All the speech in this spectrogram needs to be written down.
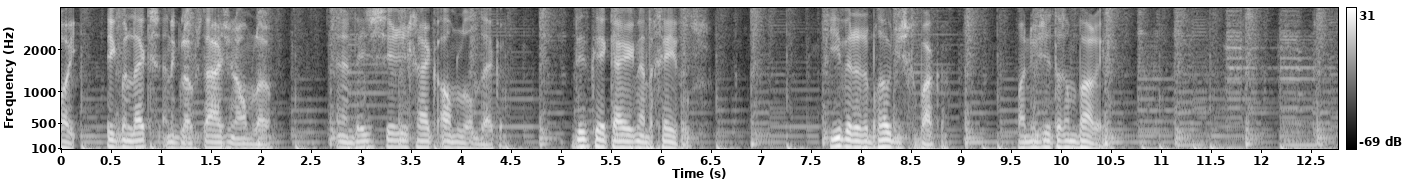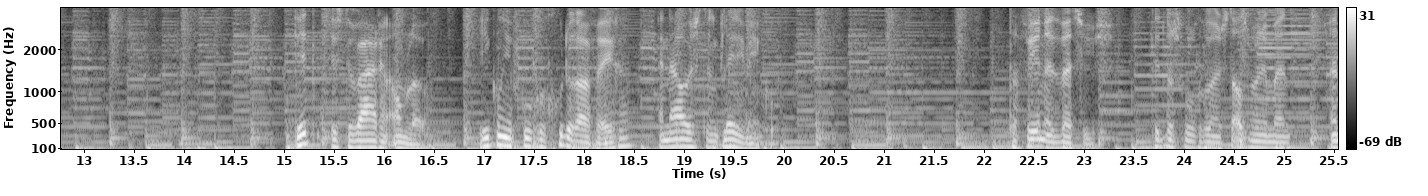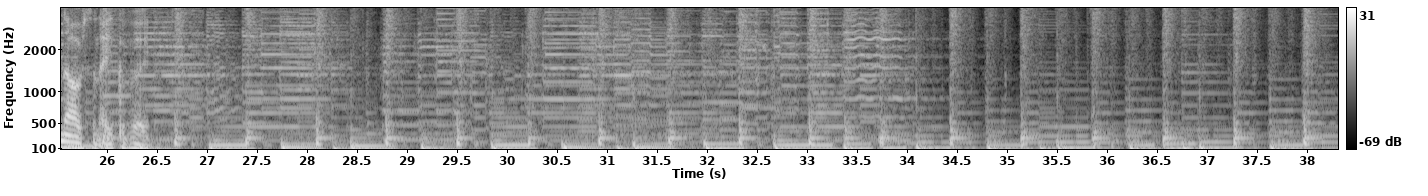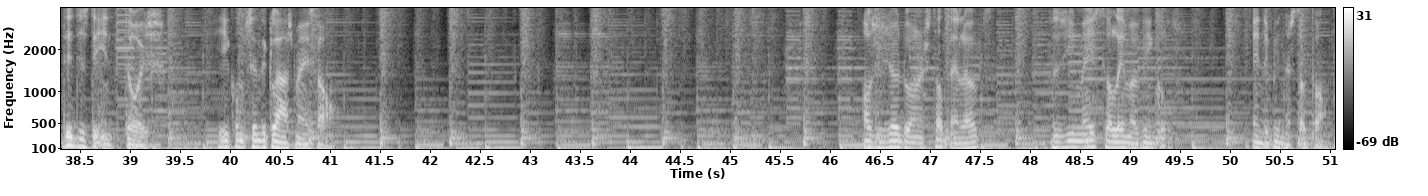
Hoi, ik ben Lex en ik loop stage in Almelo. En in deze serie ga ik Almelo ontdekken. Dit keer kijk ik naar de gevels. Hier werden de broodjes gebakken, maar nu zit er een bar in. Dit is de waar in Almelo. Hier kon je vroeger goederen afwegen en nu is het een kledingwinkel. Taverne het Wetshuis. Dit was vroeger een stadsmonument en nu is het een eetcafé. Dit is de Intertoys. Hier komt Sinterklaas meestal. Als je zo door een stad heen loopt, dan zie je meestal alleen maar winkels. In de binnenstad dan.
